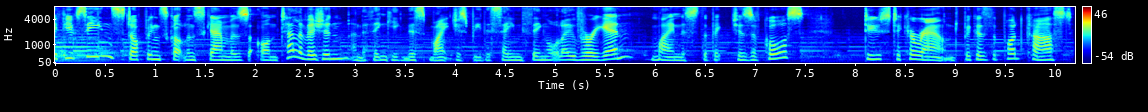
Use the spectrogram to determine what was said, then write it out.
If you've seen Stopping Scotland Scammers on television and are thinking this might just be the same thing all over again, minus the pictures, of course, do stick around because the podcast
